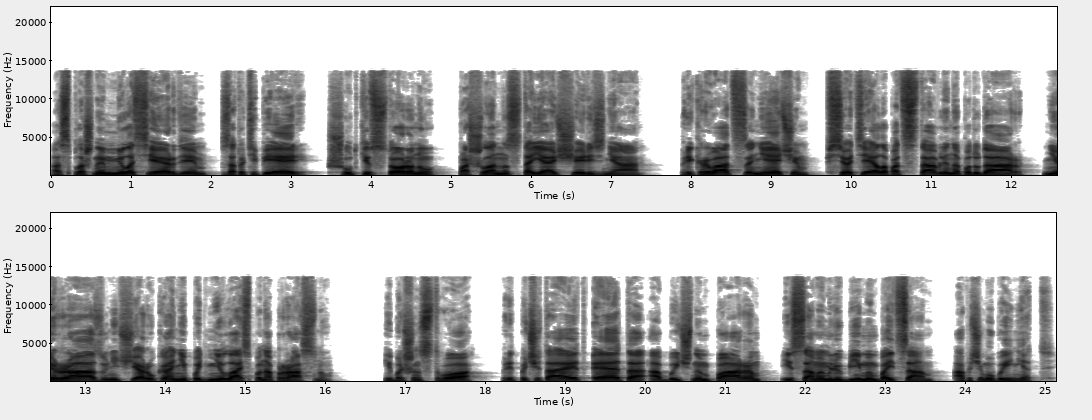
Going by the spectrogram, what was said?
а сплошным милосердием, зато теперь, шутки в сторону, пошла настоящая резня. Прикрываться нечем, все тело подставлено под удар, ни разу ничья рука не поднялась понапрасну. И большинство предпочитает это обычным парам и самым любимым бойцам, а почему бы и нет?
